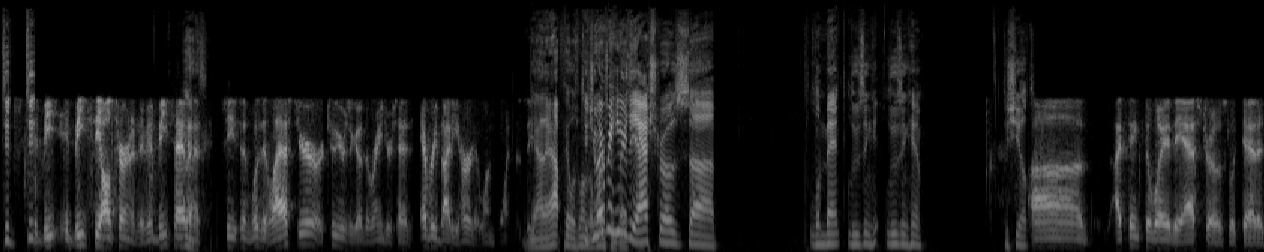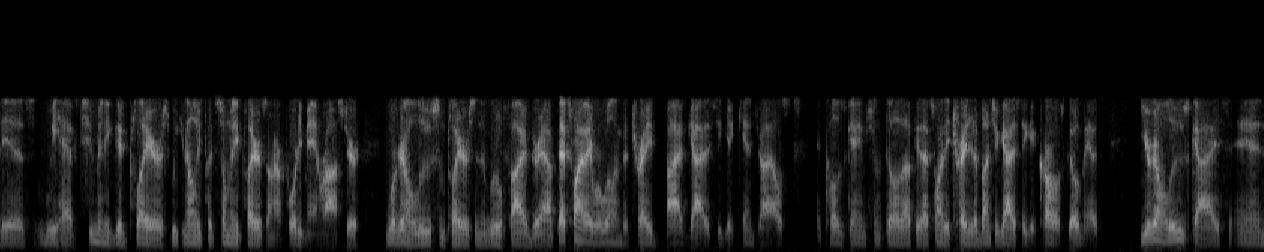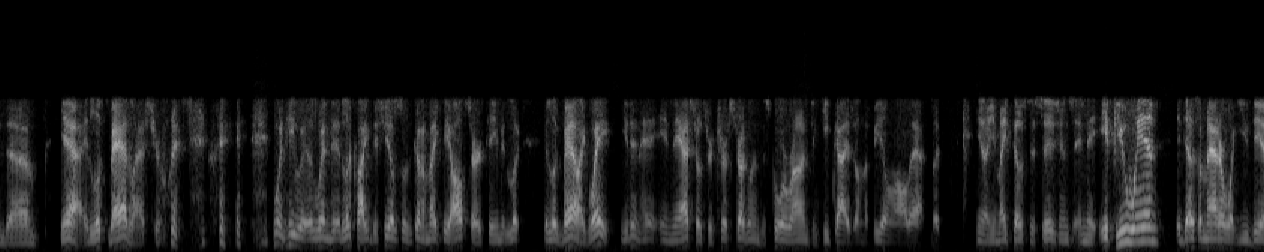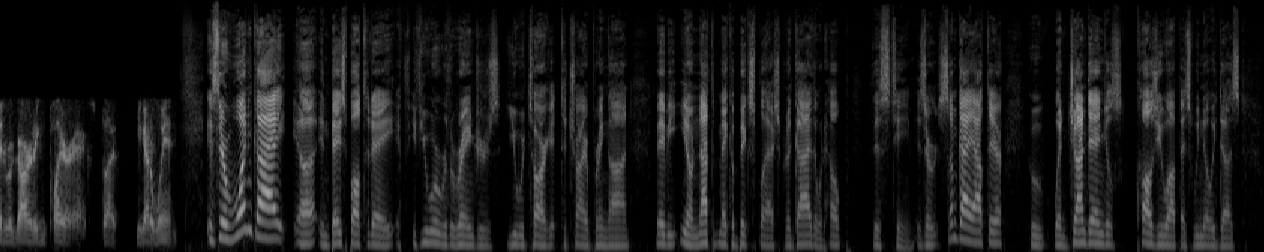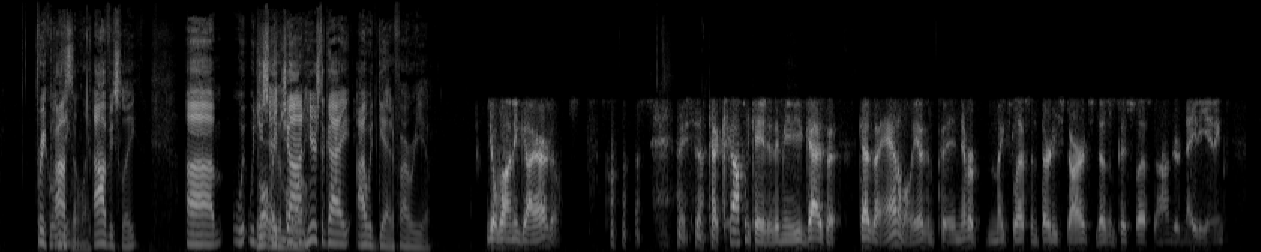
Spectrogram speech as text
Did did It, beat, it beats the alternative. It beats having Yes. a season. Was it last year or two years ago? The Rangers had everybody hurt at one point in the season. Yeah, the outfield was one did of you the ever worst in hear the. Astros uh, lament losing losing him? DeShields. Uh, I think the way the Astros looked at it is we have too many good players. We can only put so many players on our 40 man roster. We're going to lose some players in the Rule 5 draft. That's why they were willing to trade five guys to get Ken Giles to close games from Philadelphia. That's why they traded a bunch of guys to get Carlos Gomez. You're going to lose guys. And, um, yeah, it looked bad last year when when he when it looked like DeShields was going to make the All Star team. It looked it looked bad. Like, wait, you didn't. Ha- and the Astros were tr- struggling to score runs and keep guys on the field and all that. But you know, you make those decisions, and if you win, it doesn't matter what you did regarding player X, but you got to win. Is there one guy uh, in baseball today, if, if you were with the Rangers, you would target to try to bring on maybe, you know, not to make a big splash, but a guy that would help this team? Is there some guy out there who, when Jon Daniels calls you up, as we know he does frequently, Constantly. obviously, um, w- would You you say, John, alone." here's the guy I would get if I were you? Yovani Gallardo. it's not that complicated. I mean, the guy's a guy's an animal. He hasn't he never makes less than 30 starts, doesn't pitch less than 180 innings.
